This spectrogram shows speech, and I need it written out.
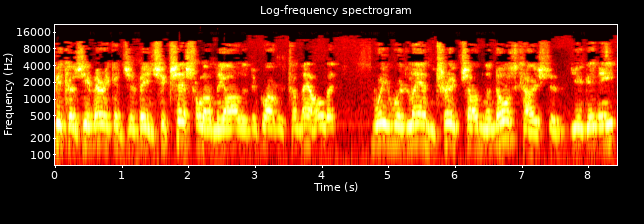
because the Americans had been successful on the island of Guadalcanal, that we would land troops on the north coast of New Guinea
